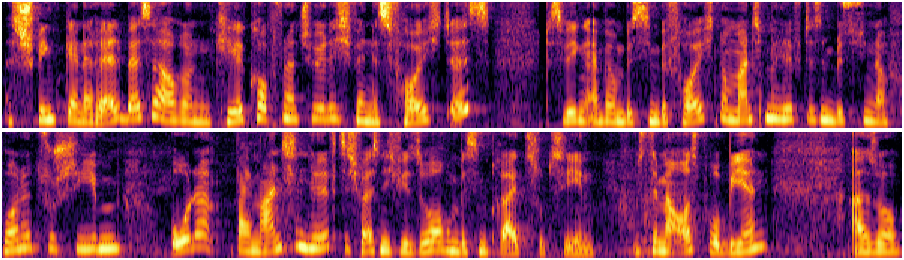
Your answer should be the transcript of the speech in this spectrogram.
Es schwingt generell besser, auch im Kehlkopf natürlich, wenn es feucht ist. Deswegen einfach ein bisschen befeuchten und manchmal hilft es ein bisschen nach vorne zu schieben. Oder bei manchen hilft es, ich weiß nicht wieso, auch ein bisschen breit zu ziehen. Müsst ihr mal ausprobieren. Also.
